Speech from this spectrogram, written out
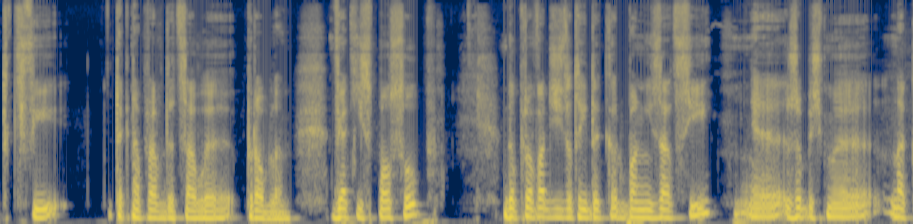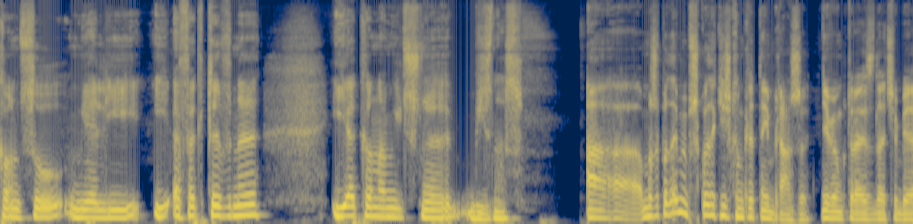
tkwi tak naprawdę cały problem. W jaki sposób doprowadzić do tej dekarbonizacji, e, żebyśmy na końcu mieli i efektywny, i ekonomiczny biznes. A, może podajmy przykład jakiejś konkretnej branży. Nie wiem, która jest dla ciebie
